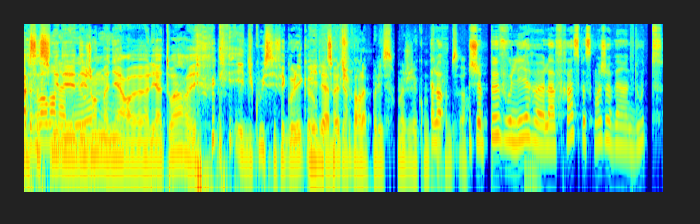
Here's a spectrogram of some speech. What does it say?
assassiner des, gens de manière euh, aléatoire et, et du coup, il s'est fait gauler que. Il est abattu par la police. Moi, je l'ai compris Alors, comme ça. Je peux vous lire euh, la phrase parce que moi j'avais un doute.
